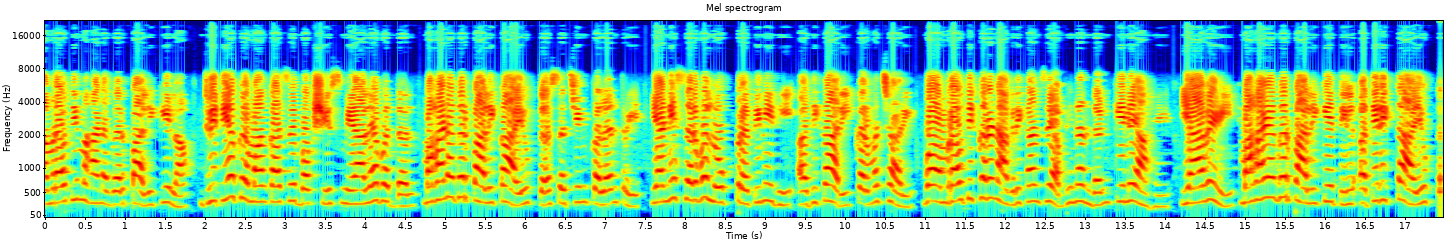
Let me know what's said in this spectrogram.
अमरावती महानगरपालिकेला द्वितीय क्रमांकाचे बक्षीस मिळाल्याबद्दल महानगरपालिका आयुक्त सचिन कलंत्रे यांनी सर्व लोकप्रतिनिधी अधिकारी कर्मचारी व अमरावतीकर नागरिकांचे अभिनंदन केले आहे. यावेळी महानगरपालिकेतील अतिरिक्त आयुक्त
